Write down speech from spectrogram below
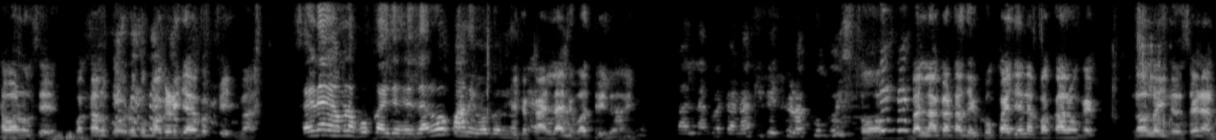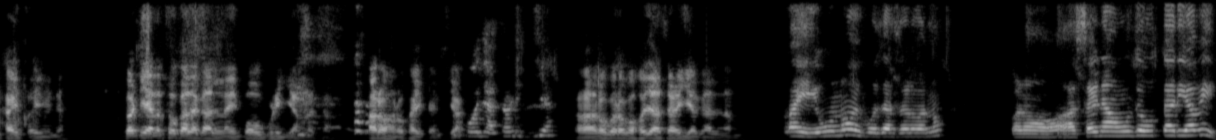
થવાનું છે. બકાલો રોગો બગડી જાય ફ્રીજમાં સૈને હમણાં ફોકાઈ જાય જારો પાણી વગર એ તો કાલે લાઈને વતરી લો નહીં. ગટા નાખી દે થોડા ખોગવી. તો ગાલના ગાટા જે ખોકાઈ જાય ને બકાલો કંઈક ન લઈને સેના ખાઈ તો એને. ગટિયા ન થોકાતા ગાલ ના બહુ ઉપડી ગયા હમણાં હારો હારો ખાઈ ખાઈ ત્યાં. હોજા ચડી ગયા. હા રોગો રોગો હોજા ચડી ગયા ગાલ નામ. કઈ એવું ન હોય ફોજા ચડવાનું. પણ આ સૈણા હું જો ઉતારી આવી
